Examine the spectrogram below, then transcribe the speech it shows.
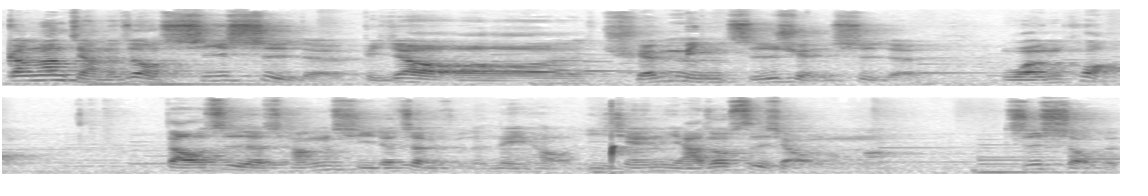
刚刚讲的这种西式的比较呃全民直选式的文化，导致了长期的政府的内耗。以前亚洲四小龙嘛之首的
